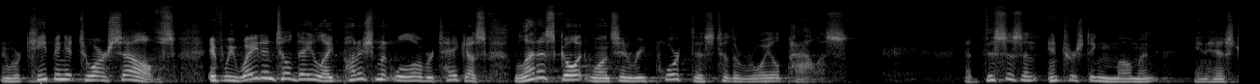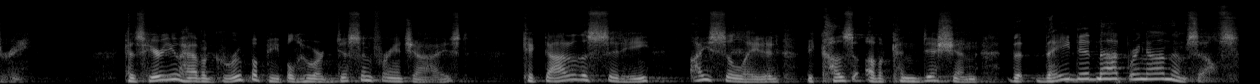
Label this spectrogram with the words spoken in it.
and we're keeping it to ourselves. If we wait until daylight, punishment will overtake us. Let us go at once and report this to the royal palace. Now, this is an interesting moment in history because here you have a group of people who are disenfranchised, kicked out of the city, isolated because of a condition that they did not bring on themselves.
